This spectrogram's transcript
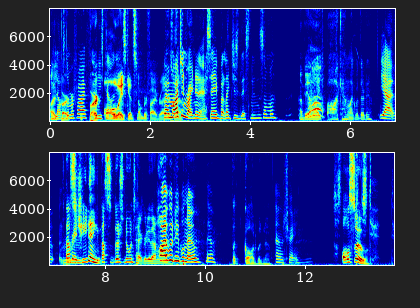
He loves Bert- number five. and Bert he's telling you. always gets number five right. But as well. imagine writing an essay, but like just listening to someone. and being like, "Oh, I kind of like what they're doing." Yeah. That's read- cheating. That's there's no integrity there. How man. would people know? No. But God would know. Oh, true. Also, Just do it.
